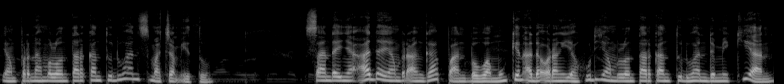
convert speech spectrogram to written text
yang pernah melontarkan tuduhan semacam itu. Seandainya ada yang beranggapan bahwa mungkin ada orang Yahudi yang melontarkan tuduhan demikian,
